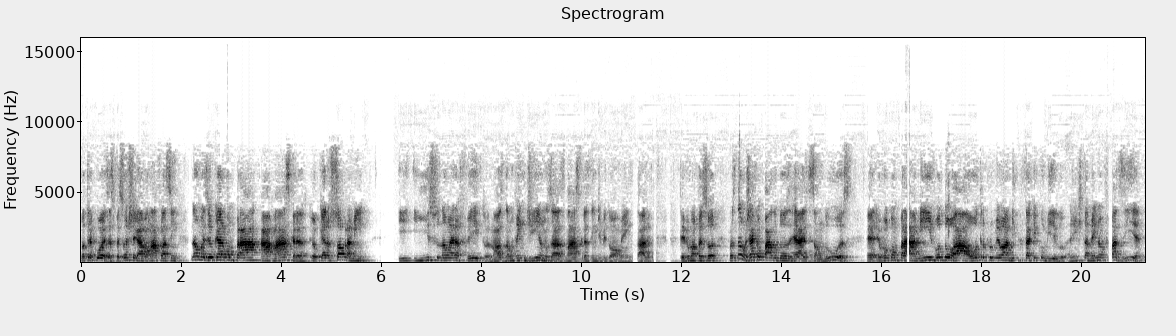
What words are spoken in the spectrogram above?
Outra coisa, as pessoas chegavam lá e falavam assim: não, mas eu quero comprar a máscara, eu quero só para mim. E, e, isso não era feito. Nós não vendíamos as máscaras individualmente, sabe? Teve uma pessoa que falou assim: não, já que eu pago 12 reais e são duas, é, eu vou comprar a minha e vou doar a outra para o meu amigo que está aqui comigo. A gente também não fazia.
